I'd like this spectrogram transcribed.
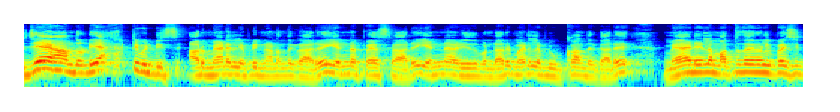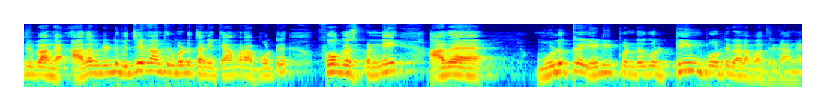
விஜயகாந்தோடைய ஆக்டிவிட்டீஸ் அவர் மேடையில் எப்படி நடந்துக்கிறாரு என்ன பேசுகிறாரு என்ன இது பண்ணுறாரு மேடையில் எப்படி உட்காந்துருக்காரு மேடையில் மற்ற தலைவர்கள் பேசிகிட்டு இருப்பாங்க. அதை விட்டுட்டு விஜயகாந்துக்கு மட்டும் தனி கேமரா போட்டு ஃபோக்கஸ் பண்ணி அதை முழுக்க எடிட் பண்ணுறதுக்கு ஒரு டீம் போட்டு வேலை பார்த்துருக்காங்க.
